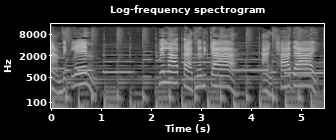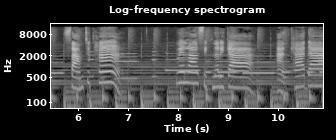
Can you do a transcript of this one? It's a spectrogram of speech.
นามเด็กเล่น เวลา 8 นาฬิกา อ่านค่าได้ 3.5 เวลา 10 นาฬิกา อ่านค่าได้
